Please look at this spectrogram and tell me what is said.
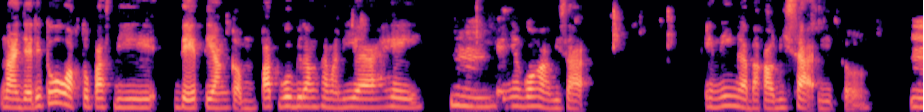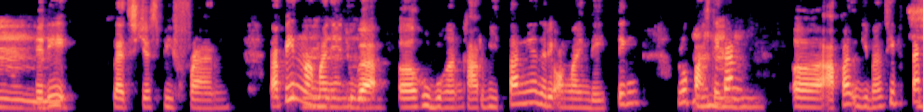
Nah, jadi tuh waktu pas di date yang keempat, gue bilang sama dia, hey, hmm. kayaknya gue nggak bisa, ini nggak bakal bisa gitu. Hmm. Jadi, let's just be friend. Tapi namanya hmm. juga uh, hubungan karbitan ya dari online dating, lu pasti kan uh, apa gimana sih, Tep?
